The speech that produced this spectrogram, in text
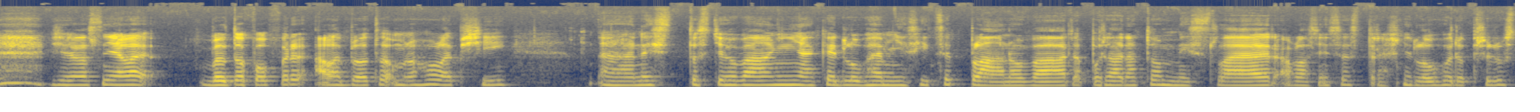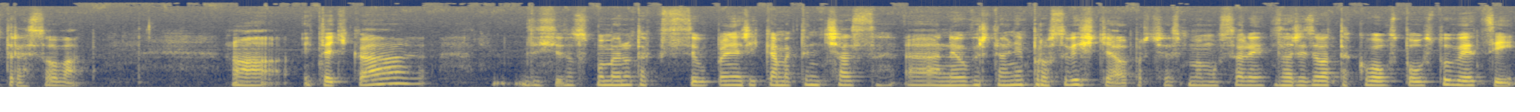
že vlastně ale byl to fofr, ale bylo to o mnoho lepší, eh, než to stěhování nějaké dlouhé měsíce plánovat a pořád na to myslet a vlastně se strašně dlouho dopředu stresovat. No a i teďka, když si to vzpomenu, tak si úplně říkám, jak ten čas eh, neuvěřitelně prosvištěl, protože jsme museli zařizovat takovou spoustu věcí.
